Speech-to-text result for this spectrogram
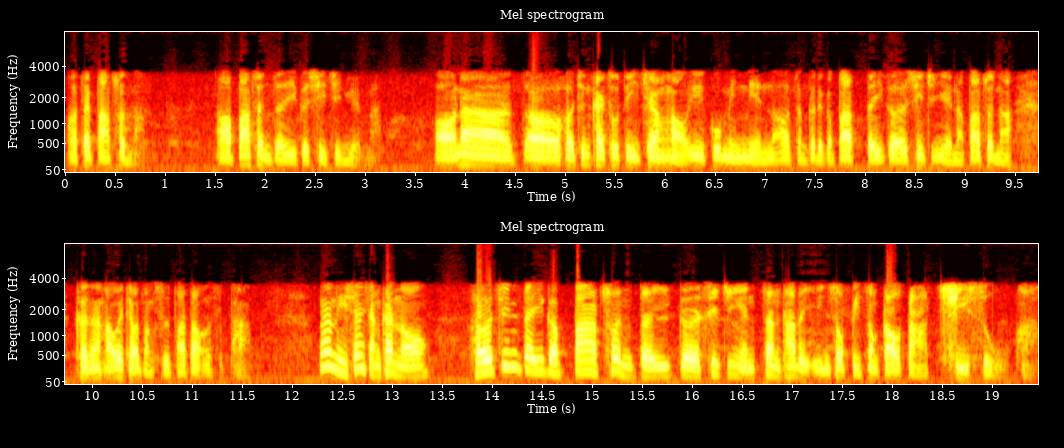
啊，在八寸嘛，啊八寸的一个细晶圆嘛。哦，那呃，合金开出第一枪哈，预估明年啊，整个这个八的一个细晶圆啊，八寸啊，可能还会调整十趴到二十趴。那你想想看哦，合金的一个八寸的一个细晶圆占它的营收比重高达七十五帕，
